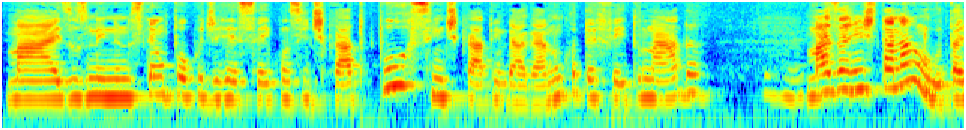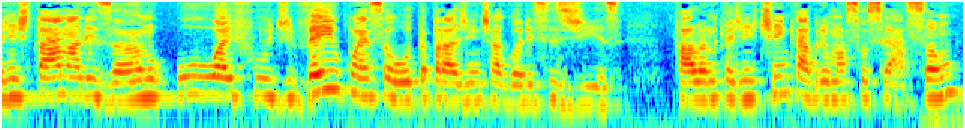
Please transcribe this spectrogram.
Mas os meninos têm um pouco de receio com o sindicato, por sindicato em BH nunca ter feito nada. Uhum. Mas a gente está na luta, a gente está analisando. O iFood veio com essa outra para a gente agora esses dias, falando que a gente tinha que abrir uma associação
